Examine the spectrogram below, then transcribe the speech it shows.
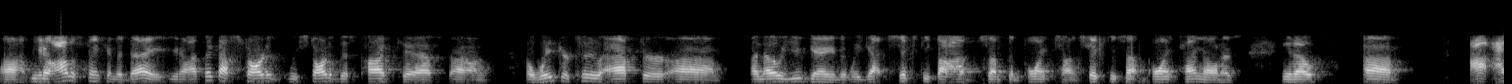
uh, you know, I was thinking today, you know, I think I started we started this podcast um, a week or two after um, an OU game that we got 65 something points on 60 something points hung on us. You know. Um, I, I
